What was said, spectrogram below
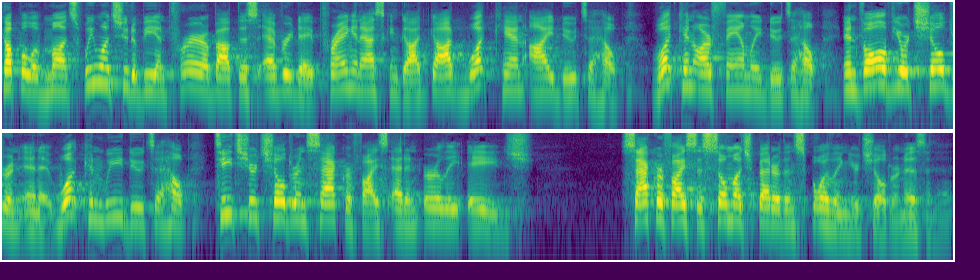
couple of months we want you to be in prayer about this every day praying and asking god god what can i do to help what can our family do to help? Involve your children in it. What can we do to help? Teach your children sacrifice at an early age. Sacrifice is so much better than spoiling your children, isn't it?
